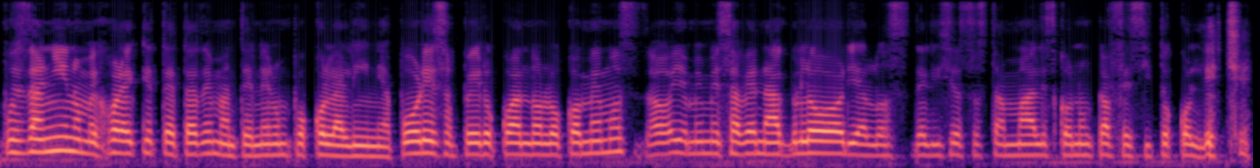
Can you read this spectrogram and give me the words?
pues dañino. Mejor hay que tratar de mantener un poco la línea. Por eso, pero cuando lo comemos, ay, a mí me saben a gloria los deliciosos tamales con un cafecito con leche.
